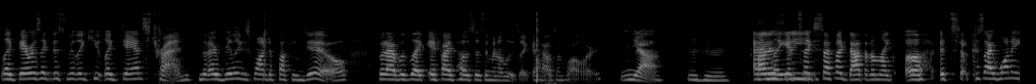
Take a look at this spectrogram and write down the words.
like there was like this really cute like dance trend that I really just wanted to fucking do but I was like if I post this I'm gonna lose like a thousand followers yeah, mhm. And like it's like stuff like that that I'm like ugh it's because I want to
